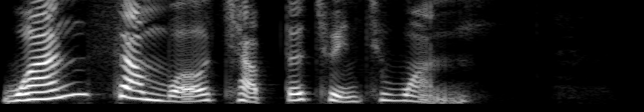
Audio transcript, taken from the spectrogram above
1 Samuel chapter 21.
